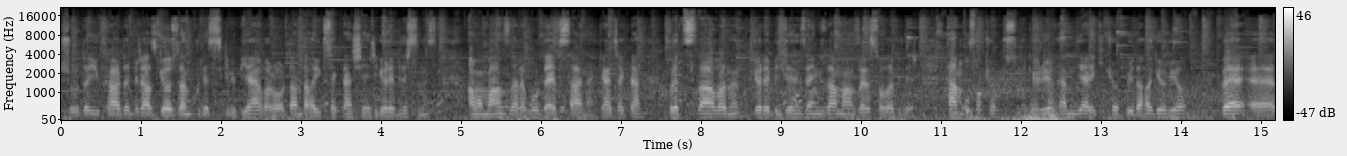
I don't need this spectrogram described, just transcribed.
Şurada yukarıda biraz gözlem kulesi gibi bir yer var. Oradan daha yüksekten şehri görebilirsiniz. Ama manzara burada efsane. Gerçekten Bratislava'nın görebileceğiniz en güzel manzarası olabilir. Hem Ufa Köprüsü'nü görüyor hem diğer iki köprüyü daha görüyor. Ve e,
